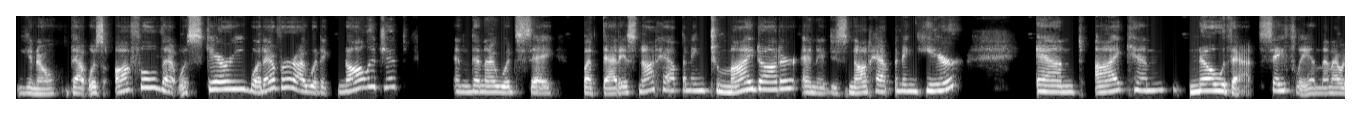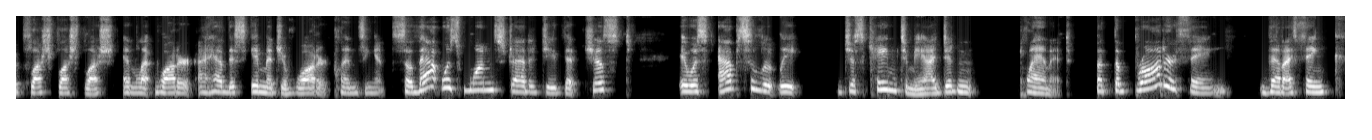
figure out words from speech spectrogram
You know, that was awful, that was scary, whatever. I would acknowledge it. And then I would say, but that is not happening to my daughter, and it is not happening here. And I can know that safely. And then I would flush, flush, flush and let water. I had this image of water cleansing it. So that was one strategy that just, it was absolutely just came to me. I didn't plan it. But the broader thing that I think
